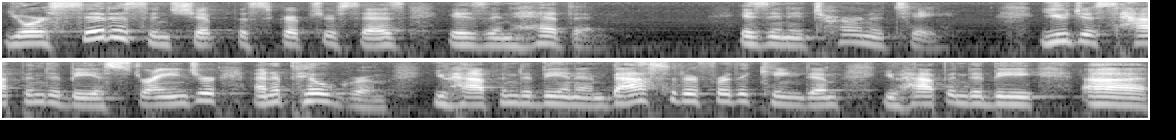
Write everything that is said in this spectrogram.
Your citizenship, the scripture says, is in heaven, is in eternity. You just happen to be a stranger and a pilgrim. You happen to be an ambassador for the kingdom. You happen to be uh,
